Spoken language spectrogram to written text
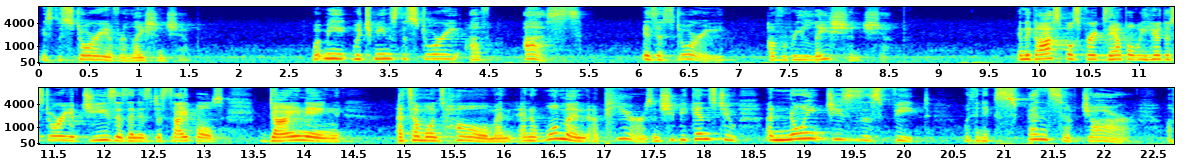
is the story of relationship, which means the story of us is a story of relationship. In the Gospels, for example, we hear the story of Jesus and his disciples dining at someone's home, and, and a woman appears and she begins to anoint Jesus' feet with an expensive jar of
